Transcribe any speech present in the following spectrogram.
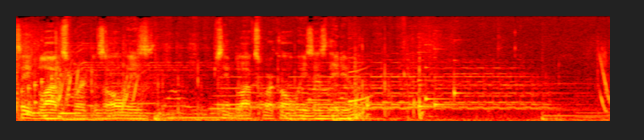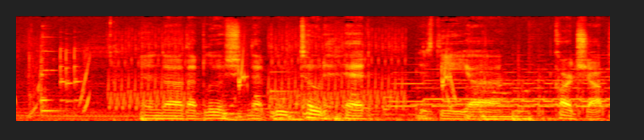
Save blocks work as always. Save blocks work always as they do. And uh, that bluish, that blue toad head is the uh, card shop.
